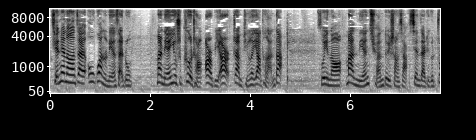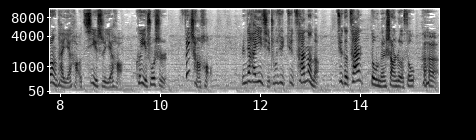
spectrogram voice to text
前天呢，在欧冠的联赛中，曼联又是客场二比二战平了亚特兰大。所以呢，曼联全队上下现在这个状态也好，气势也好，可以说是非常好。人家还一起出去聚餐了呢。聚个餐都能上热搜，呵呵。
